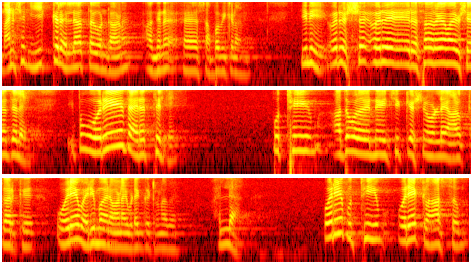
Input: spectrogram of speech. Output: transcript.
മനുഷ്യൻ ഈക്വൽ അല്ലാത്തത് കൊണ്ടാണ് അങ്ങനെ സംഭവിക്കണമെന്ന് ഇനി ഒരു രക്ഷ ഒരു രസകരമായ വിഷയത്തിൽ ഇപ്പോൾ ഒരേ തരത്തിൽ ബുദ്ധിയും അതുപോലെ തന്നെ എഡ്യൂക്കേഷനുള്ള ആൾക്കാർക്ക് ഒരേ വരുമാനമാണ് ഇവിടെ കിട്ടുന്നത്. അല്ല. ഒരേ ബുദ്ധിയും ഒരേ ക്ലാസ്സും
